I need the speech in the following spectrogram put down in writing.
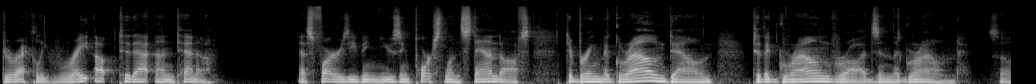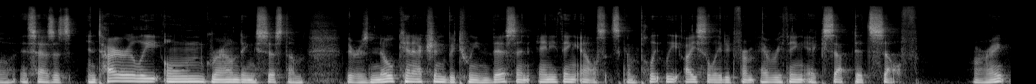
directly right up to that antenna, as far as even using porcelain standoffs to bring the ground down to the ground rods in the ground. So it has its entirely own grounding system. There is no connection between this and anything else. It's completely isolated from everything except itself. All right.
